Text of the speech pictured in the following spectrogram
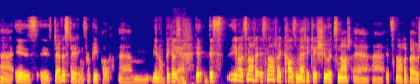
uh, is is devastating for people. Um, you know, because yeah. it, this, you know, it's not a, it's not a cosmetic issue. It's not a, uh, it's not about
